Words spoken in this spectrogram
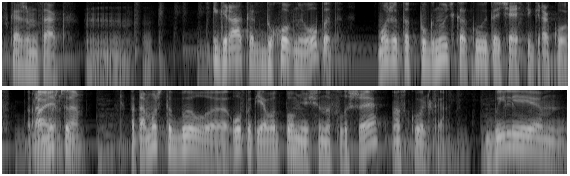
скажем так, игра как духовный опыт может отпугнуть какую-то часть игроков? Потому Боимся. что Потому что был э, опыт, я вот помню еще на флеше, насколько, были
